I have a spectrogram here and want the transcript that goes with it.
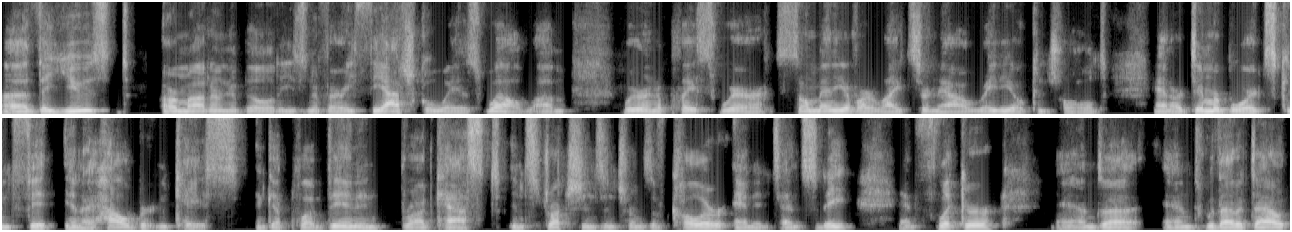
Uh, they used our modern abilities in a very theatrical way as well. Um, we're in a place where so many of our lights are now radio controlled, and our dimmer boards can fit in a Halliburton case and get plugged in and broadcast instructions in terms of color and intensity and flicker. And uh, and without a doubt,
